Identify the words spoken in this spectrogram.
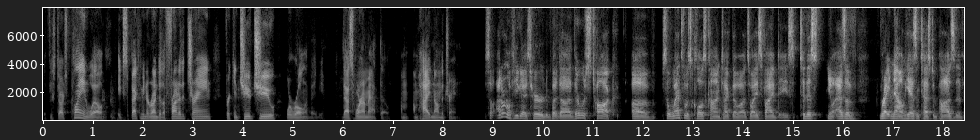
If he starts playing well, expect me to run to the front of the train, freaking choo choo. We're rolling, baby. That's where I'm at, though. I'm I'm hiding on the train. So I don't know if you guys heard, but uh, there was talk of so Wentz was close contact though. That's why he's five days to this. You know, as of right now, he hasn't tested positive.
